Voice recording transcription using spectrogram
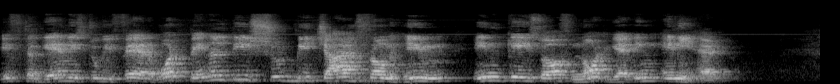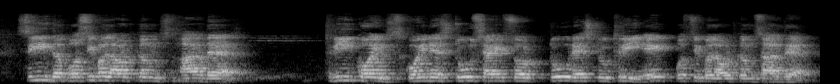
If the game is to be fair, what penalty should be charged from him in case of not getting any head? See the possible outcomes are there. Three coins, coin has two sides so 2 raised to 3, 8 possible outcomes are there.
